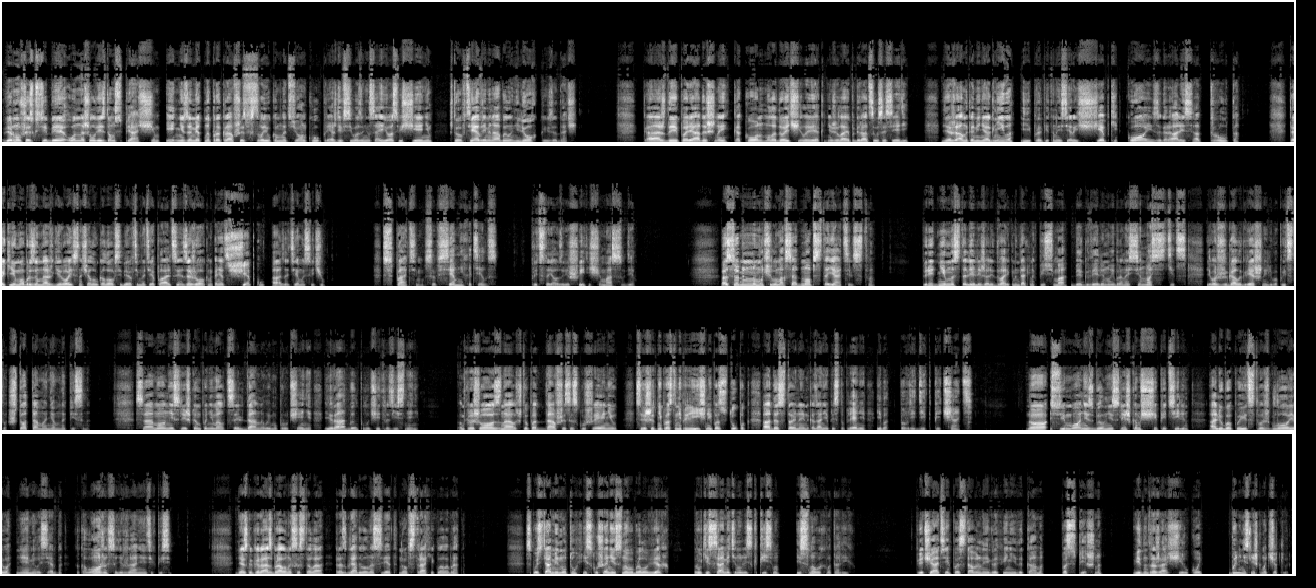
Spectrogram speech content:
Вернувшись к себе, он нашел весь дом спящим и, незаметно прокравшись в свою комнатенку, прежде всего занялся ее освещением, что в те времена было нелегкой задачей. Каждый порядочный, как он, молодой человек, не желая побираться у соседей, держал на камине огниво и пропитанные серой щепки, кои загорались от трута. Таким образом, наш герой, сначала уколов себе в темноте пальцы, зажег, наконец, щепку, а затем и свечу. Спать ему совсем не хотелось. Предстояло завершить еще массу дел. Особенно мучило Макса одно обстоятельство. Перед ним на столе лежали два рекомендательных письма Бегвелину и Бронессе Ностиц. Его сжигало грешное любопытство. Что там о нем написано? Сам он не слишком понимал цель данного ему поручения и рад был получить разъяснение. Он хорошо знал, что, поддавшись искушению, совершит не просто неприличный поступок, а достойное наказание преступления, ибо повредит печать. Но Симонис был не слишком щепетилен, а любопытство жгло его немилосердно. Каково же содержание этих писем? Несколько раз брал он их со стола, разглядывал на свет, но в страхе клал обратно. Спустя минуту искушение снова брало вверх, руки сами тянулись к письмам и снова хватали их. Печати, поставленные графиней Декама, поспешно, видно дрожащей рукой, были не слишком отчетливы.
